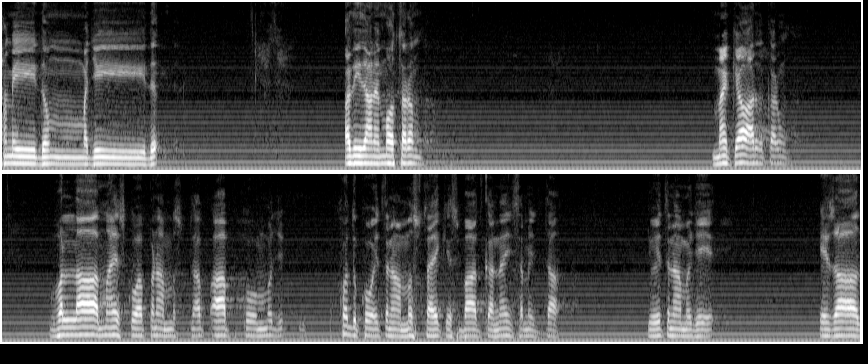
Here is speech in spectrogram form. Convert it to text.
حميد مجيد. عزیزان محترم، میں کیا عرض کروں؟ واللہ، میں اس کو اپنا آپ کو مجھ، خود کو اتنا مستحق اس بات کا نہیں سمجھتا۔ جو اتنا مجھے اعزاز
